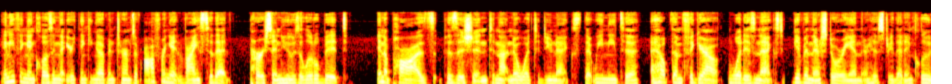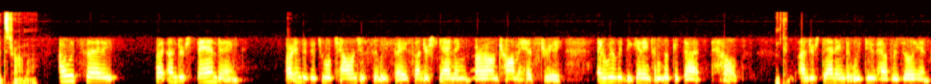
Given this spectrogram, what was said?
Anything in closing that you're thinking of in terms of offering advice to that person who's a little bit in a pause position to not know what to do next, that we need to help them figure out what is next, given their story and their history that includes trauma? I would say by understanding our individual challenges that we face, understanding our own trauma history, and really beginning to look at that helps. Okay. Understanding that we do have resilience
